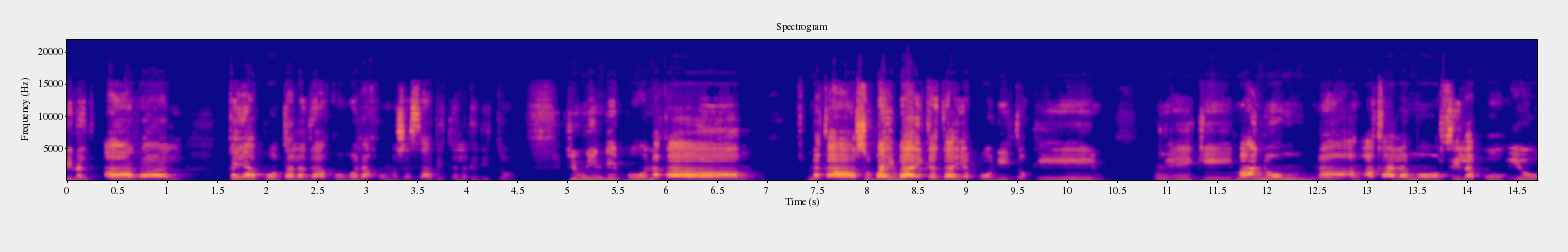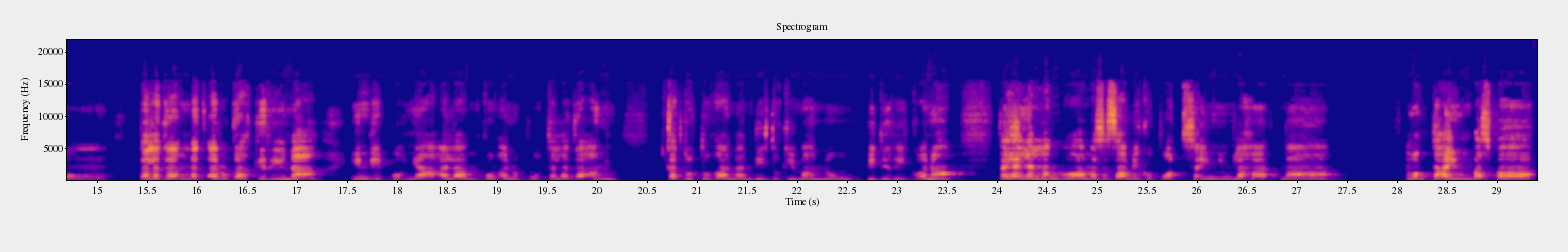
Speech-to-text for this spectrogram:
pinag-aral. Kaya po talaga ako wala akong masasabi talaga dito. Yung hindi po naka nakasubaybay kagaya po dito kay eh, kay Manong na ang akala mo sila po yung talagang nag-aruga kay Rina, hindi po niya alam kung ano po talaga ang katotohanan dito kay Manong Federico. Ano? Kaya yan lang po ang masasabi ko po sa inyong lahat na huwag tayong basta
